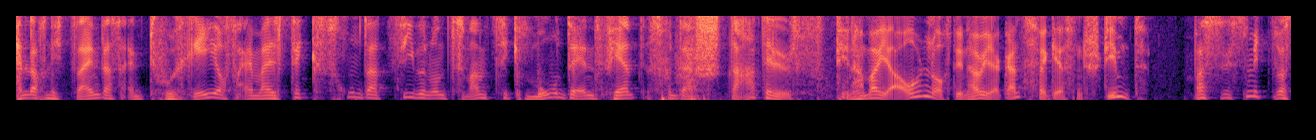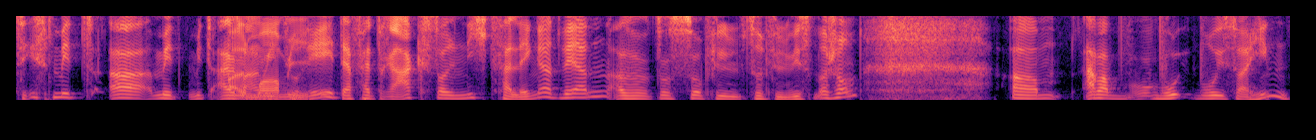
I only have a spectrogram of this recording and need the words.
kann doch nicht sein, dass ein Touré auf einmal 627 Monde entfernt ist von der Startelf. Den haben wir ja auch noch, den habe ich ja ganz vergessen, stimmt. Was ist mit, was ist mit, äh, mit, mit Almami Touré? Der Vertrag soll nicht verlängert werden, also das, so, viel, so viel wissen wir schon. Ähm, aber wo, wo ist er hin?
